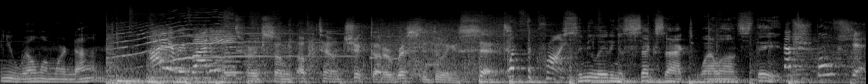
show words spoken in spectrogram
And You will when we're done. Hi, everybody. Heard some uptown chick got arrested doing a set. What's the crime? Simulating a sex act while on stage. That's bullshit.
